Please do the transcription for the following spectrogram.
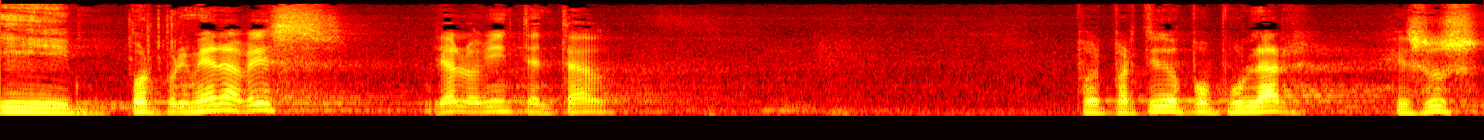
y por primera vez, ya lo había intentado, por el Partido Popular, Jesús,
